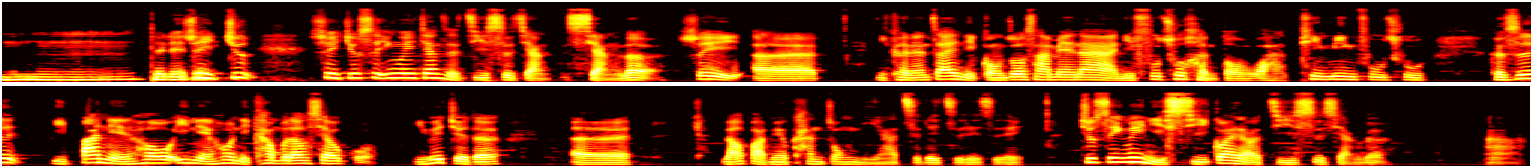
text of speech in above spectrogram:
嗯，对对对，所以就所以就是因为这样子及时讲享乐，所以呃，你可能在你工作上面呢、你付出很多哇，拼命付出，可是你半年后、一年后你看不到效果，你会觉得呃，老板没有看中你啊，之类之类之类，就是因为你习惯了及时享乐啊，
